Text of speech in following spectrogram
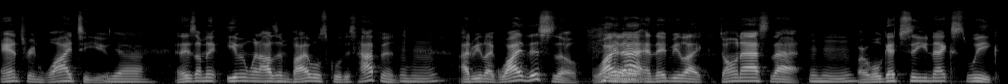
answering why to you. Yeah. And this is something even when I was in Bible school, this happened. Mm-hmm. I'd be like, why this though? Why Yeah. that? And they'd be like, don't ask that. Mm-hmm. Or we'll get to you next week.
